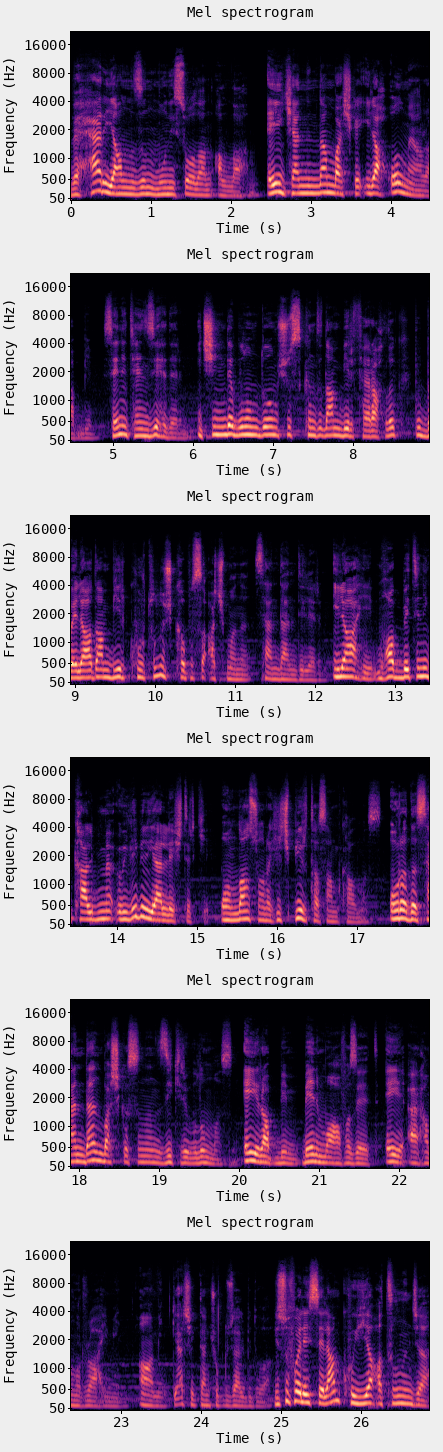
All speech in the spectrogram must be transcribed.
ve her yalnızın munisi olan Allah'ım. Ey kendinden başka ilah olmayan Rabbim. Seni tenzih ederim. İçinde bulunduğum şu sıkıntıdan bir ferahlık, bu beladan bir kurtuluş kapısı açmanı senden dilerim. İlahi muhabbetini kalbime öyle bir yerleştir ki ondan sonra hiçbir tasam kalmasın. Orada senden başkasının zikri bulunmasın. Ey Rabbim beni muhafaza et. Ey Erhamur Rahimin. Amin. Gerçekten çok güzel bir dua. Yusuf Aleyhisselam kuyuya atılınca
